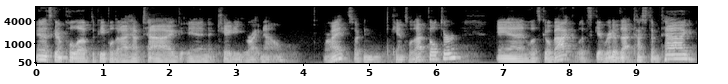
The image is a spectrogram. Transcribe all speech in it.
and it's going to pull up the people that I have tagged in Katy right now. All right, so I can cancel that filter. And let's go back. Let's get rid of that custom tag.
